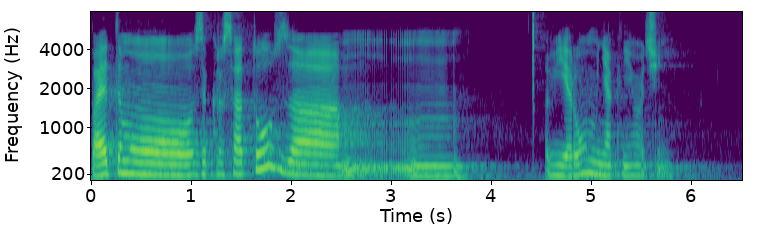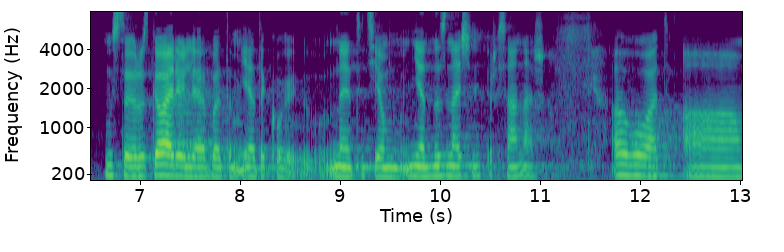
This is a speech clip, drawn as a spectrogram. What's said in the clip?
Поэтому за красоту, за веру, у меня к ней очень... Мы с тобой разговаривали об этом, я такой на эту тему неоднозначный персонаж. Вот, а,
